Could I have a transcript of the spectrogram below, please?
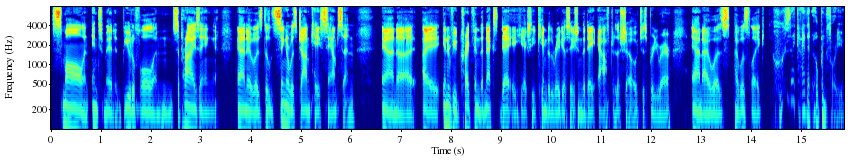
small and intimate and beautiful and surprising. And it was the singer was John K. Samson. And uh, I interviewed Craig Finn the next day. He actually came to the radio station the day after the show, which is pretty rare. And I was, I was like, "Who's that guy that opened for you?"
